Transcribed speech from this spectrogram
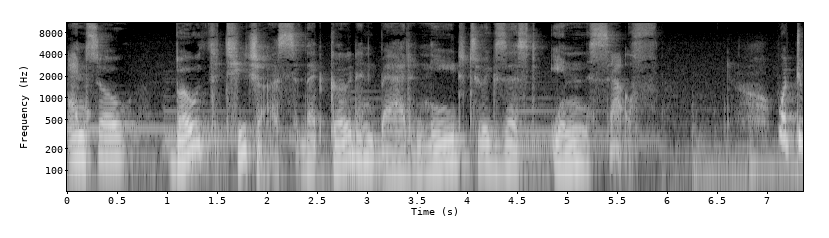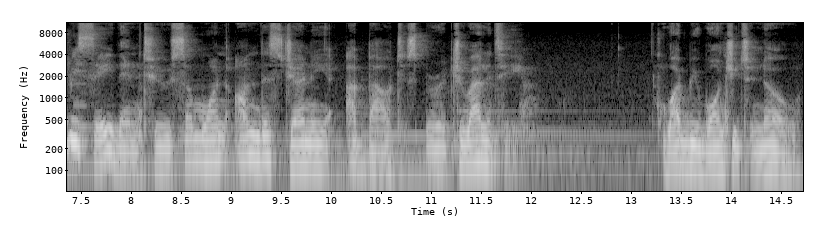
And so, both teach us that good and bad need to exist in self. What do we say then to someone on this journey about spirituality? What we want you to know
